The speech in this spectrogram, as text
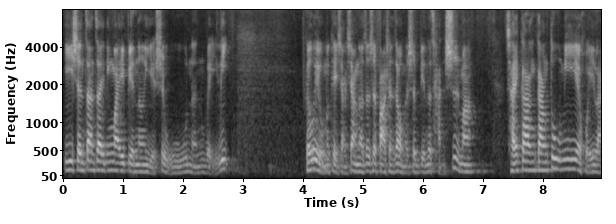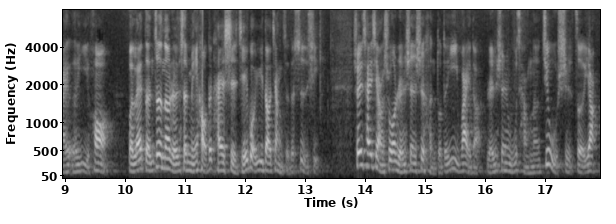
医生站在另外一边呢也是无能为力。各位，我们可以想象呢，这是发生在我们身边的惨事吗？才刚刚度蜜月回来而已哈，本来等着呢人生美好的开始，结果遇到这样子的事情，所以才想说人生是很多的意外的，人生无常呢就是这样。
